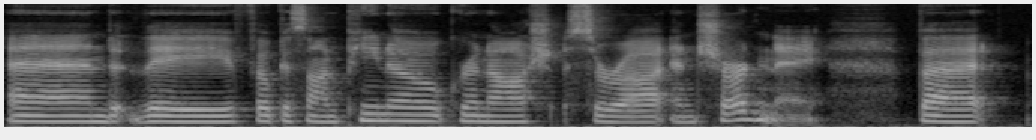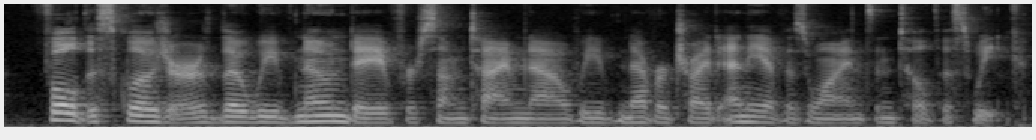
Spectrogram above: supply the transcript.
and they focus on Pinot, Grenache, Syrah, and Chardonnay. But full disclosure, though we've known Dave for some time now, we've never tried any of his wines until this week.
